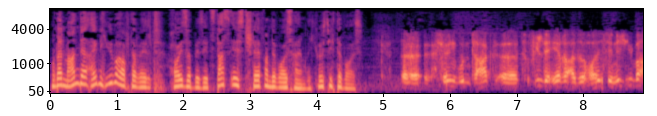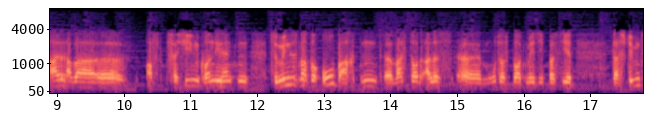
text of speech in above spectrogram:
Und ein Mann, der eigentlich überall auf der Welt Häuser besitzt, das ist Stefan de Vois Heinrich. Grüß dich, de Vois. Äh, schönen guten Tag. Äh, zu viel der Ehre, also Häuschen nicht überall, aber äh, auf verschiedenen Kontinenten zumindest mal beobachten, äh, was dort alles äh, motorsportmäßig passiert. Das stimmt.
